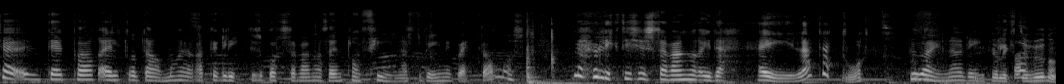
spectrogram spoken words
til, til et par eldre damer her at jeg likte så godt Stavanger sentrum. Fineste byen jeg vet om. Og så, men hun likte ikke Stavanger i det hele tatt. What? Hun av de. Hva likte hun, da?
